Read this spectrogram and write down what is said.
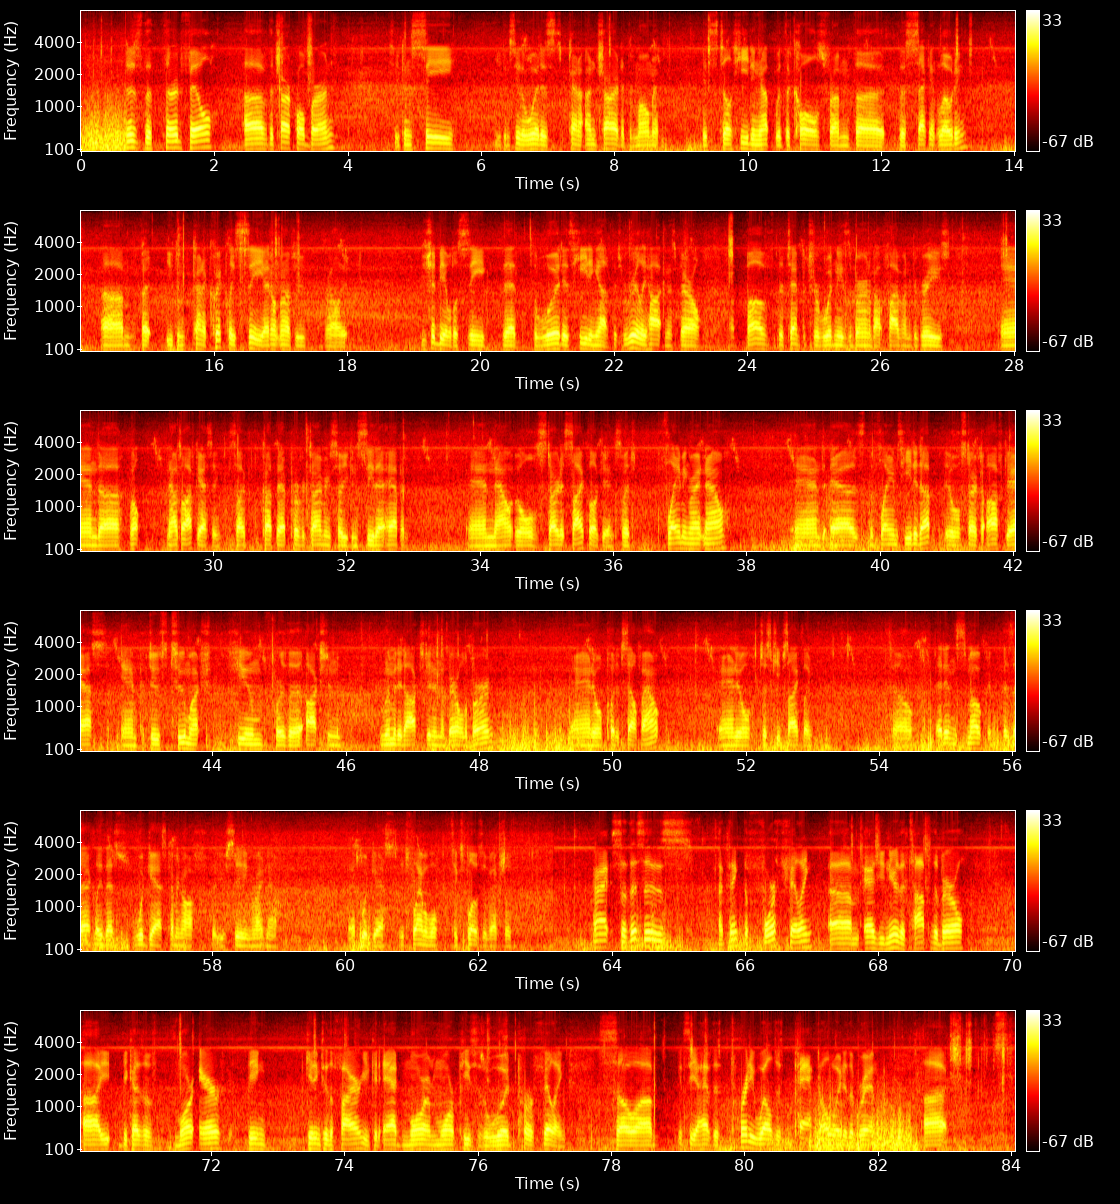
This is the third fill of the charcoal burn so you can see you can see the wood is kind of uncharred at the moment it's still heating up with the coals from the the second loading um, but you can kind of quickly see I don't know if you well it, you should be able to see that the wood is heating up. It's really hot in this barrel. Above the temperature wood needs to burn about 500 degrees. And, uh, well, now it's off gassing. So I cut that perfect timing so you can see that happen. And now it will start its cycle again. So it's flaming right now. And as the flames heat it up, it will start to off gas and produce too much fume for the oxygen, limited oxygen in the barrel to burn and it will put itself out and it'll just keep cycling. So that didn't smoke exactly, that's wood gas coming off that you're seeing right now. That's wood gas. It's flammable, it's explosive actually. Alright, so this is, I think, the fourth filling. Um, as you near the top of the barrel, uh, because of more air being getting to the fire, you could add more and more pieces of wood per filling. So um, you can see I have this pretty well just packed all the way to the brim. Uh,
